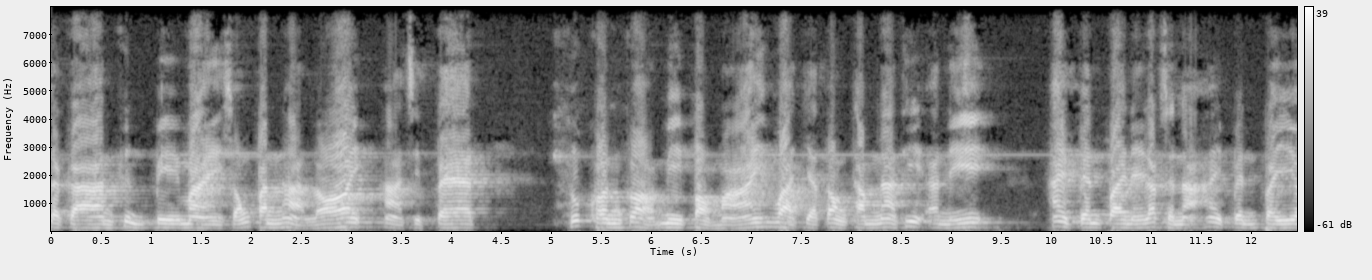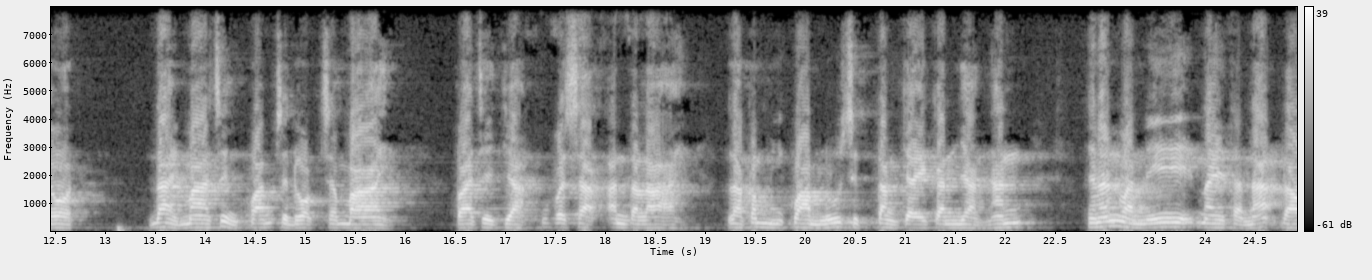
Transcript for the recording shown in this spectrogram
ศกาลขึ้นปีใหม่ 2558 ทุกคนก็มีเป้าหมายว่าจะต้องทำหน้าที่อันนี้ ให้เป็นไปในลักษณะให้เป็นประโยชน์ ได้มาซึ่งความสะดวกสบายปราศจากอุปสรรคอันตรายแล้วก็มีความรู้สึกตั้งใจกันอย่างนั้นฉะนั้นวันนี้ในฐานะเรา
